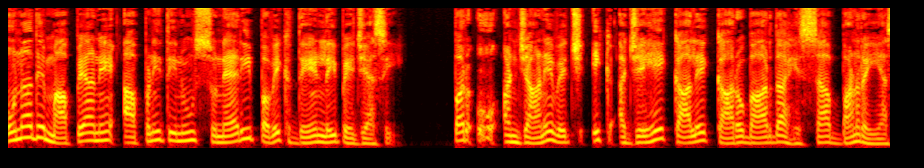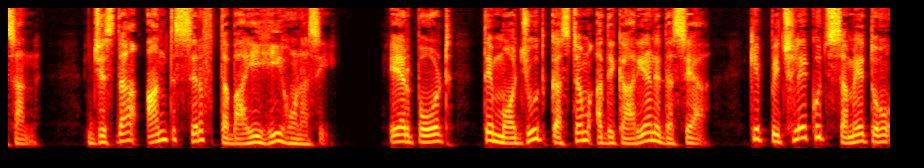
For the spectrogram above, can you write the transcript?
ਉਹਨਾਂ ਦੇ ਮਾਪਿਆਂ ਨੇ ਆਪਣੀ ਧੀ ਨੂੰ ਸੁਨਹਿਰੀ ਭਵਿੱਖ ਦੇਣ ਲਈ ਭੇਜਿਆ ਸੀ, ਪਰ ਉਹ ਅਣਜਾਣੇ ਵਿੱਚ ਇੱਕ ਅਜਿਹੇ ਕਾਲੇ ਕਾਰੋਬਾਰ ਦਾ ਹਿੱਸਾ ਬਣ ਰਹੀਆਂ ਸਨ, ਜਿਸ ਦਾ ਅੰਤ ਸਿਰਫ ਤਬਾਹੀ ਹੀ ਹੋਣਾ ਸੀ। 에ਅਰਪੋਰਟ ਤੇ ਮੌਜੂਦ ਕਸਟਮ ਅਧਿਕਾਰੀਆਂ ਨੇ ਦੱਸਿਆ ਕਿ ਪਿਛਲੇ ਕੁਝ ਸਮੇਂ ਤੋਂ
